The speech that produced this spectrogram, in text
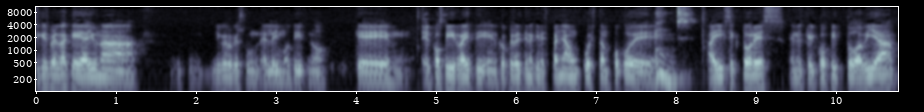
sí que es verdad que hay una, yo creo que es un, el leitmotiv, ¿no? Que el copywriting, el copywriting aquí en España aún cuesta un poco de, hay sectores en el que el copy todavía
